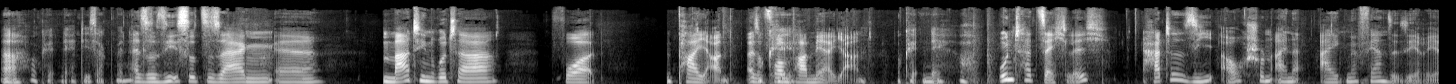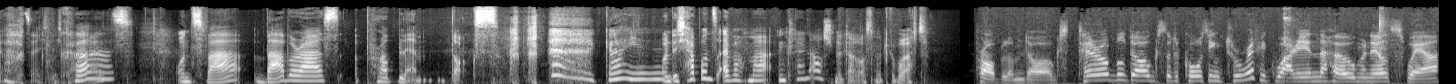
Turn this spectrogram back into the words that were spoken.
Ah, okay, nee, die sagt mir nichts. Also sie ist sozusagen äh, Martin Rütter vor ein paar Jahren, also vor Okay. ein paar mehr Jahren. Okay, nee. Oh, Und tatsächlich hatte sie auch schon eine eigene Fernsehserie tatsächlich damals. Und zwar Barbara's Problem Dogs. geil. Und ich habe uns einfach mal einen kleinen Ausschnitt daraus mitgebracht. problem dogs, terrible dogs that are causing terrific worry in the home and elsewhere,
